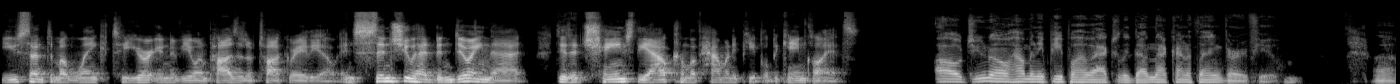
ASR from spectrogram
you sent them a link to your interview on Positive Talk Radio. And since you had been doing that, did it change the outcome of how many people became clients? Oh, do you know how many people have actually done that kind of thing? Very few. Uh,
